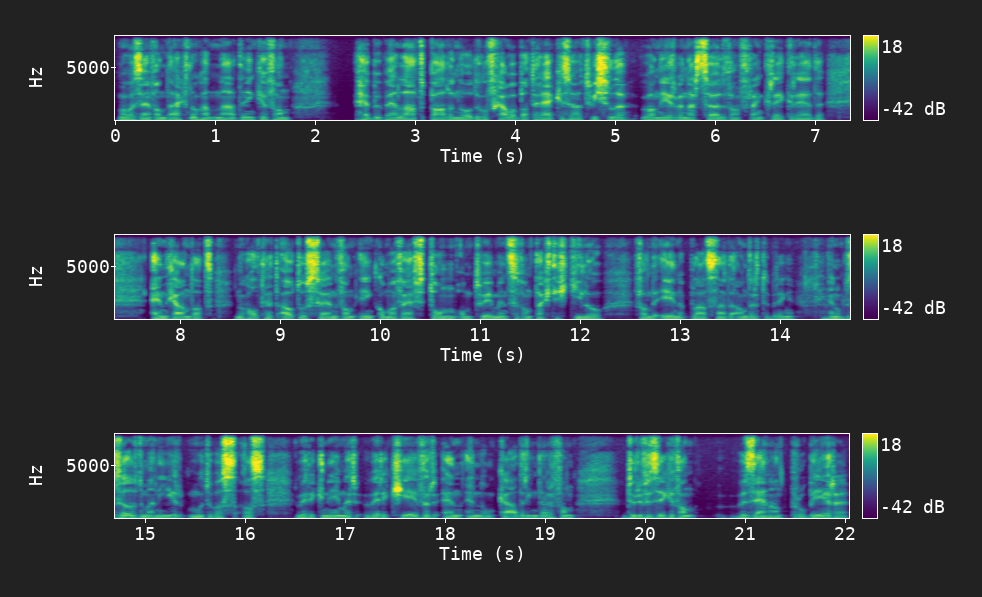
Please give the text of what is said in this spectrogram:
Maar we zijn vandaag nog aan het nadenken van, hebben wij laadpalen nodig of gaan we batterijtjes uitwisselen wanneer we naar het zuiden van Frankrijk rijden? En gaan dat nog altijd auto's zijn van 1,5 ton om twee mensen van 80 kilo van de ene plaats naar de andere te brengen? En op dezelfde manier moeten we als, werknemer, werkgever en, en omkadering daarvan durven zeggen van we zijn aan het proberen.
